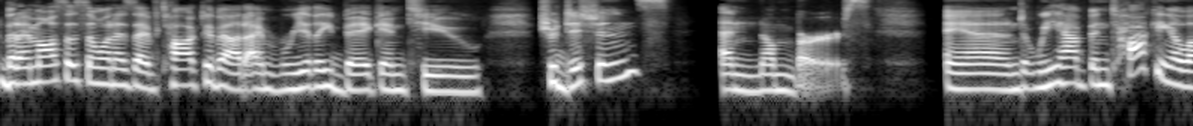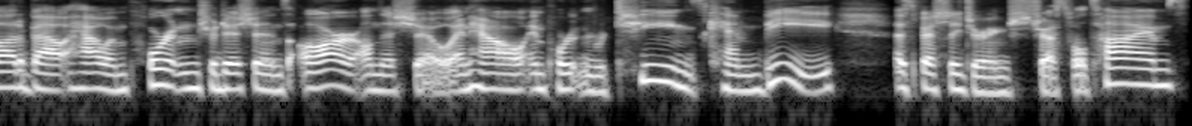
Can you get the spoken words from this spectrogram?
But I'm also someone, as I've talked about, I'm really big into traditions and numbers. And we have been talking a lot about how important traditions are on this show and how important routines can be, especially during stressful times.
